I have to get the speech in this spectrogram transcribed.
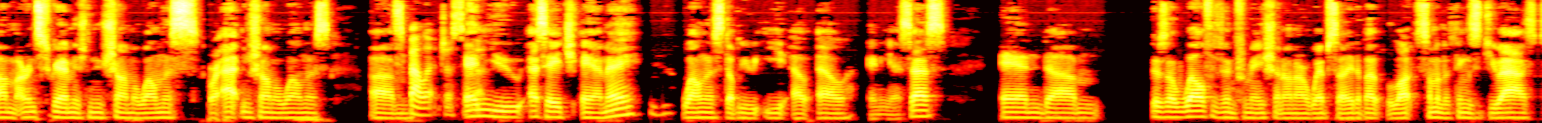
Um, our Instagram is Nushama Wellness or at Nushama Wellness. Um, Spell it just N U S H A M A Mhm. Wellness W E L L N E S S. And um, there's a wealth of information on our website about a lot, some of the things that you asked,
